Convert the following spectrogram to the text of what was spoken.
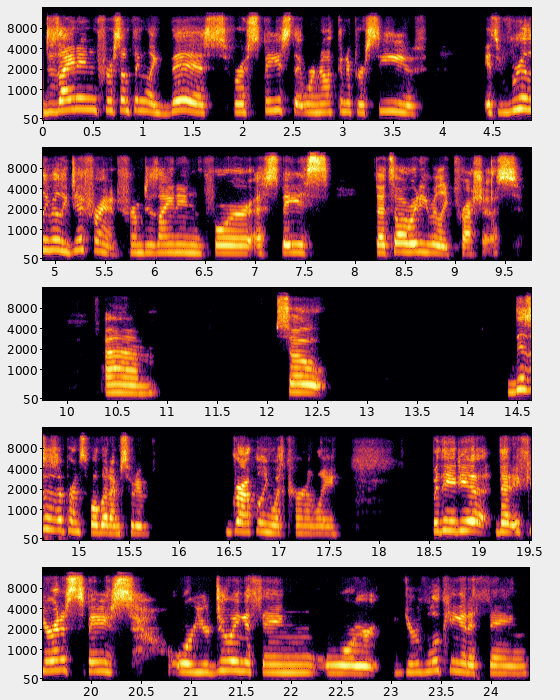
designing for something like this, for a space that we're not going to perceive, it's really, really different from designing for a space that's already really precious. Um, so this is a principle that I'm sort of grappling with currently. But the idea that if you're in a space or you're doing a thing or you're looking at a thing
